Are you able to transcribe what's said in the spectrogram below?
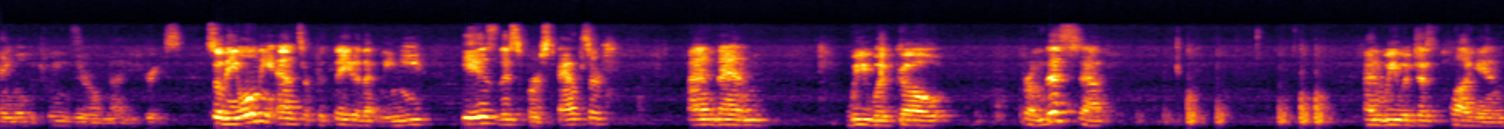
angle between 0 and 90 degrees. So the only answer for theta that we need is this first answer. And then we would go from this step and we would just plug in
